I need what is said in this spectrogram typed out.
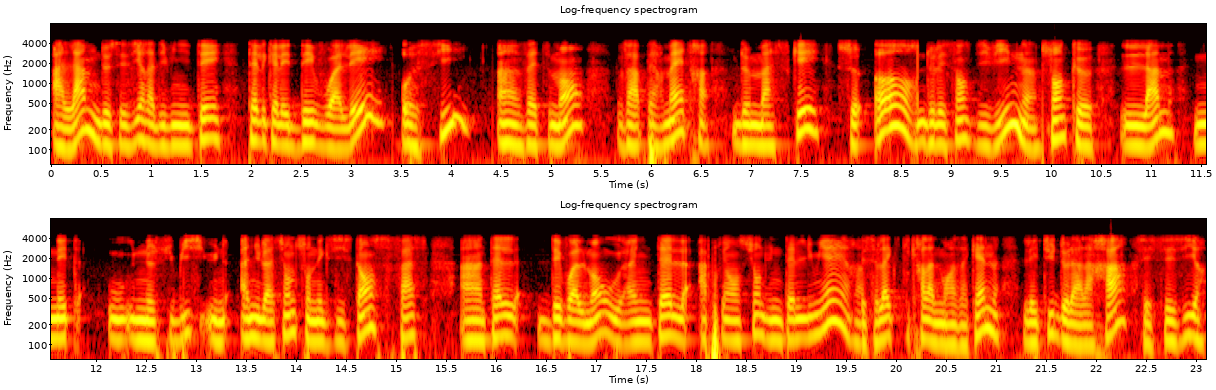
à l'âme de saisir la divinité telle qu'elle est dévoilée. Aussi, un vêtement va permettre de masquer ce or de l'essence divine sans que l'âme n'ait ou ne subisse une annulation de son existence face à un tel dévoilement ou à une telle appréhension d'une telle lumière. Et cela expliquera la Zaken, l'étude de la lacha, c'est saisir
